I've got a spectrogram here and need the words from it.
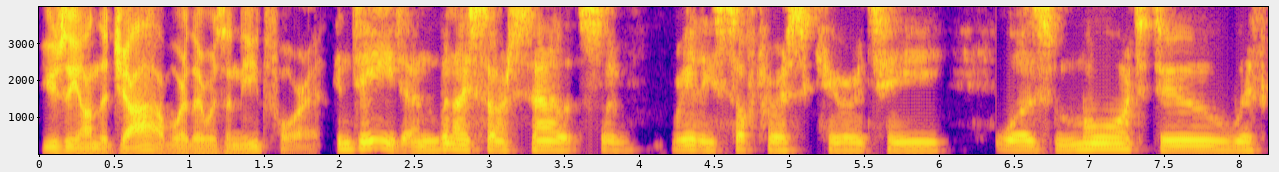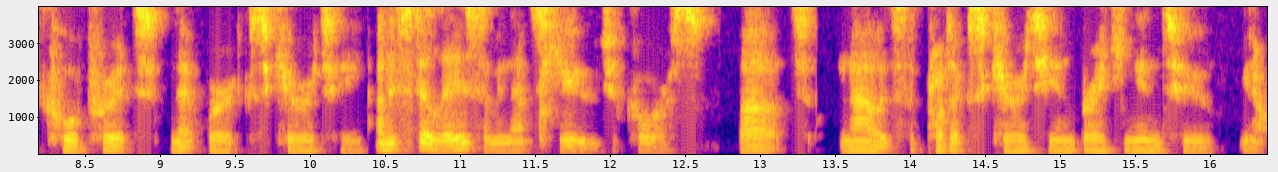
usually on the job where there was a need for it. Indeed. And when I started out, sort of really software security was more to do with corporate network security. And it still is. I mean, that's huge, of course. But now it's the product security and breaking into, you know,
